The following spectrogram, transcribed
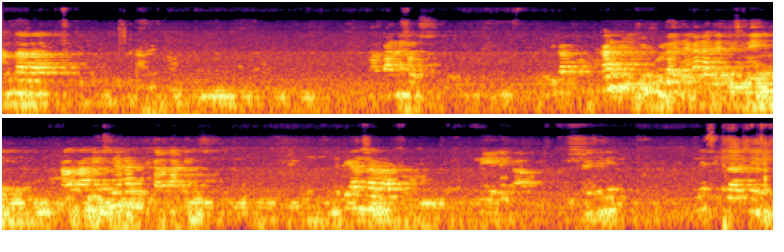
Antara kalkaneus jadi kan, kan fibulanya kan ada di sini. Kalkaneusnya kan di kalkaneus jadi antara ini dari sini. Ini sekitar sini.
